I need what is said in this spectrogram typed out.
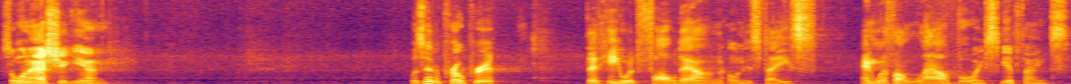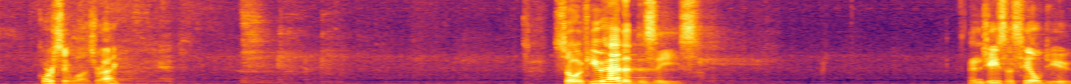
So I want to ask you again was it appropriate that he would fall down on his face and with a loud voice give thanks? Of course it was, right? So if you had a disease and Jesus healed you,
